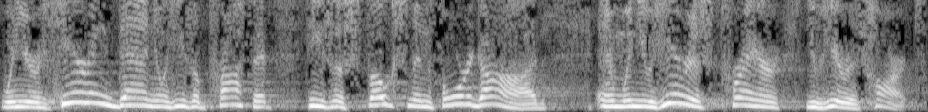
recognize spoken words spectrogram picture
when you're hearing Daniel, he's a prophet, he's a spokesman for God, and when you hear his prayer, you hear his heart.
